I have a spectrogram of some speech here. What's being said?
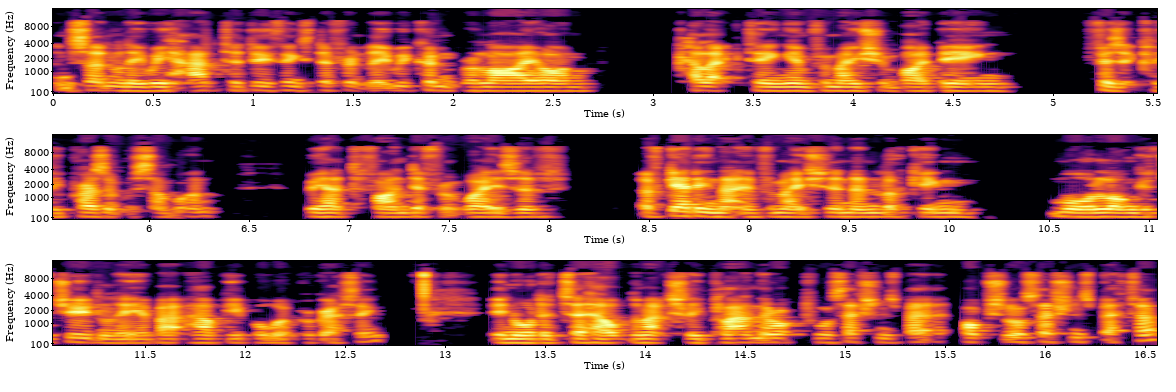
and suddenly we had to do things differently. We couldn't rely on collecting information by being physically present with someone. We had to find different ways of of getting that information and looking more longitudinally about how people were progressing in order to help them actually plan their optimal sessions better, optional sessions better.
